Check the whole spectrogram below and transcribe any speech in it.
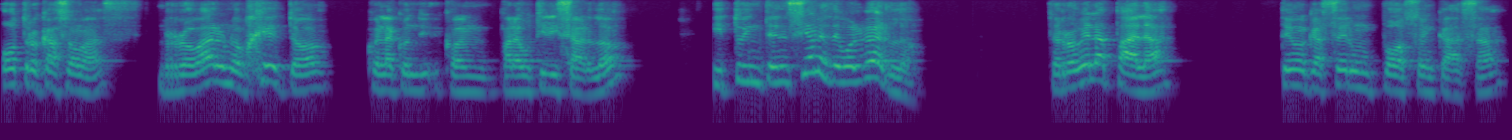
otro caso más, robar un objeto para utilizarlo y tu intención es devolverlo. Te robé la pala, tengo que hacer un pozo en casa.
